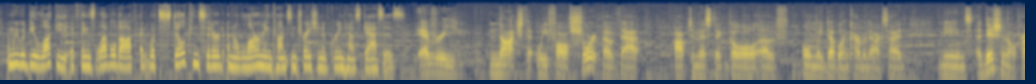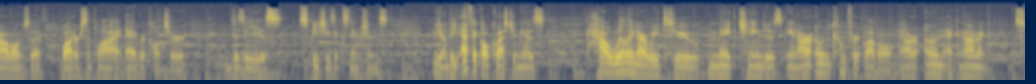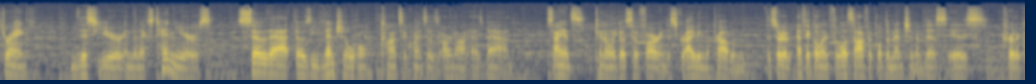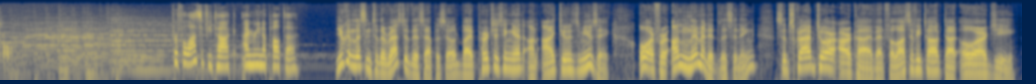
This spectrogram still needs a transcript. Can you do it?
And we would be lucky if things leveled off at what's still considered an alarming concentration of greenhouse gases. Every notch that we fall short of that optimistic goal of only doubling carbon dioxide means additional problems with water supply, agriculture, disease, species extinctions you know, the ethical question is how willing are we to make changes in our own comfort level, our own economic strength this year and the next 10 years so that those eventual consequences are not as bad? Science can only go so far in describing the problem. The sort of ethical and philosophical dimension of this is critical. For Philosophy Talk, I'm Rena Palta. You can listen to the rest of this episode by purchasing it on iTunes Music. Or for unlimited listening, subscribe to our archive at philosophytalk.org.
